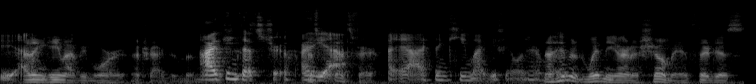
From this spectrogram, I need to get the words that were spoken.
Yeah. I think he might be more attracted than. I think is. that's true. I, That's, yeah, that's fair. I, yeah. I think he might be feeling her. Now more. him and Whitney aren't a showmance. They're just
